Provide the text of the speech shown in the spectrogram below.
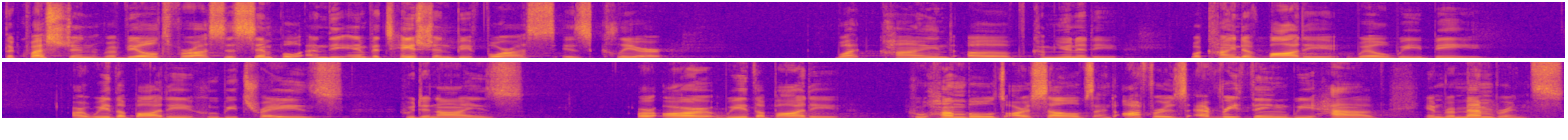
the question revealed for us is simple, and the invitation before us is clear. What kind of community, what kind of body will we be? Are we the body who betrays, who denies? Or are we the body who humbles ourselves and offers everything we have in remembrance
